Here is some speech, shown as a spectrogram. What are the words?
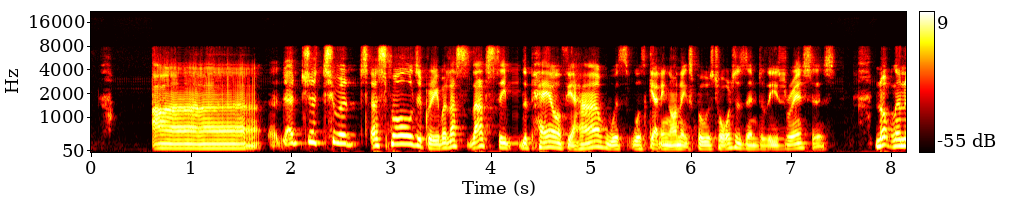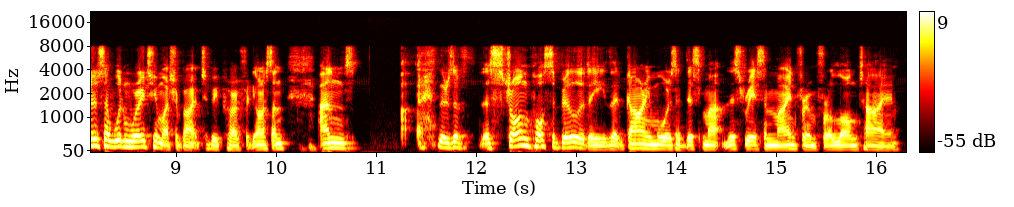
Uh, just to a, a small degree, but that's that's the, the payoff you have with, with getting unexposed horses into these races. Knocknanuss, I wouldn't worry too much about, to be perfectly honest. And and uh, there's a, a strong possibility that Gary Moore has had this ma- this race in mind for him for a long time,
